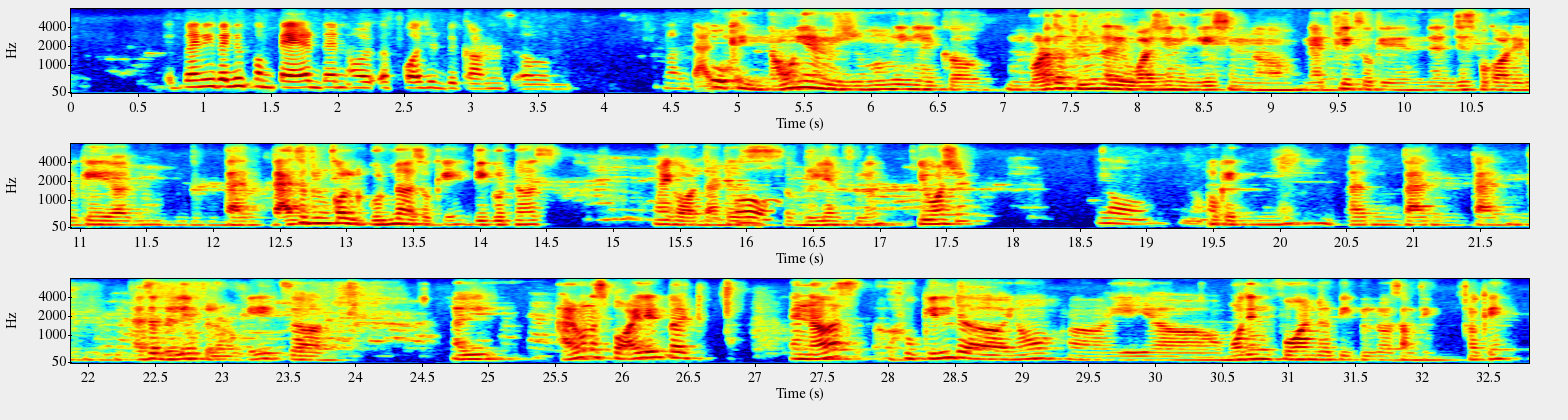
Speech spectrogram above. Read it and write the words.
when you when you compare, then uh, of course it becomes um not that Okay, good. now I'm remembering like uh, what are the films that I watched in English in uh, Netflix. Okay, I just forgot it. Okay, uh, that that's a film called goodness Okay, The Good Nurse. My God, that is Oh a brilliant film. You watched it? no, no. Okay, that that that that's a brilliant film. Okay, it's uh, I I don't want to spoil it, but a nurse who killed uh, you know uh, a, uh, more than 400 people or something. Okay,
